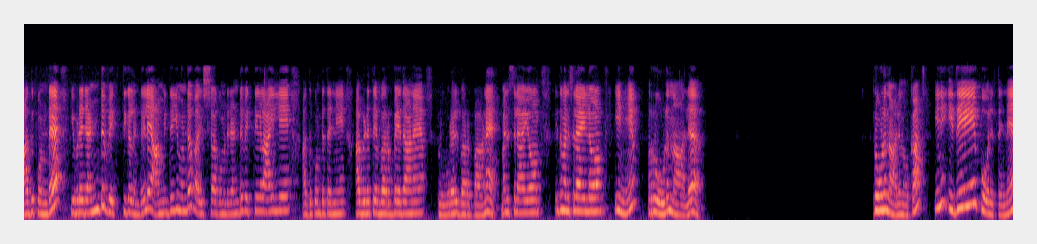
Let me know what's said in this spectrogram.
അതുകൊണ്ട് ഇവിടെ രണ്ട് വ്യക്തികളുണ്ട് അല്ലെ? അമിതയുമുണ്ട് വൈശാഖുമുണ്ട്. രണ്ട് വ്യക്തികളായില്ലേ? അതുകൊണ്ട് തന്നെ അവിടുത്തെ വെർബ് ഏതാണ്? പ്ലൂറൽ വെർബാണ് മനസ്സിലായോ? ഇത് മനസ്സിലായല്ലോ? ഇനി റൂൾ നാല്. റൂൾ നാല് നോക്കാം. ഇനി ഇതേപോലെ തന്നെ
